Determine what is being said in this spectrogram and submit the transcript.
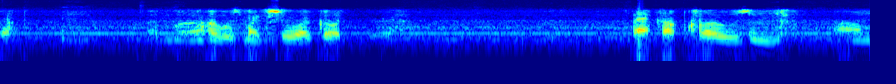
So, um, I always make sure I've got uh, backup clothes and um,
